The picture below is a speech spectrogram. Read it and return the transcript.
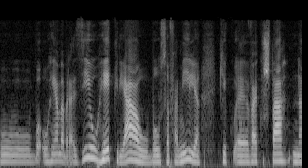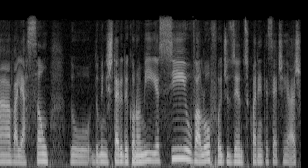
o, o, Renda Brasil, recriar o Bolsa Família, que é, vai custar na avaliação do, do, Ministério da Economia, se o valor foi de 247 reais,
